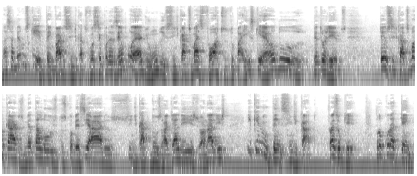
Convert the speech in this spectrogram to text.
Nós sabemos que tem vários sindicatos. Você, por exemplo, é de um dos sindicatos mais fortes do país, que é o dos petroleiros. Tem os sindicatos bancários, metalúrgicos, comerciários, sindicato dos radialistas, jornalistas. E quem não tem sindicato? Faz o quê? Procura quem?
